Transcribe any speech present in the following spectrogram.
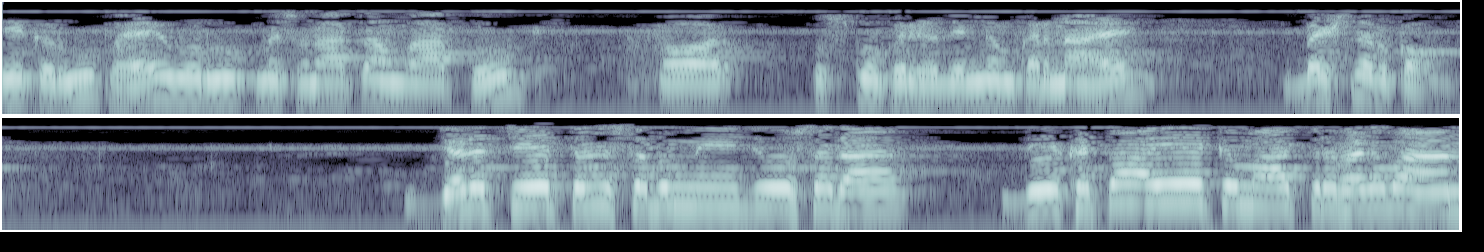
एक रूप है, वो रूप में सुनाता हूँ आपको, और उसको फिर हृदयंगम करना है, वैष्णव कौन? जड़ चेतन सब में जो सदा देखता एकमात्र भगवान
